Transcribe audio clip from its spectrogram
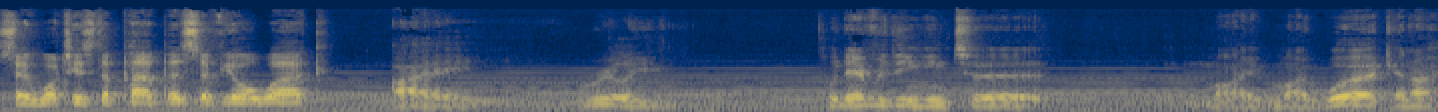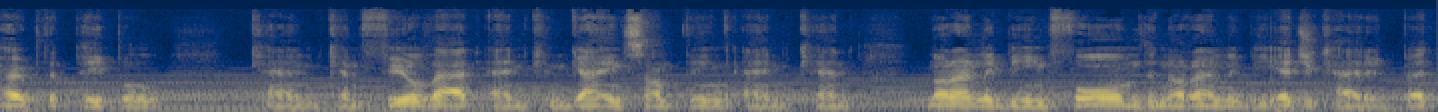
So, what is the purpose of your work? I really put everything into my my work, and I hope that people can can feel that and can gain something and can not only be informed and not only be educated, but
